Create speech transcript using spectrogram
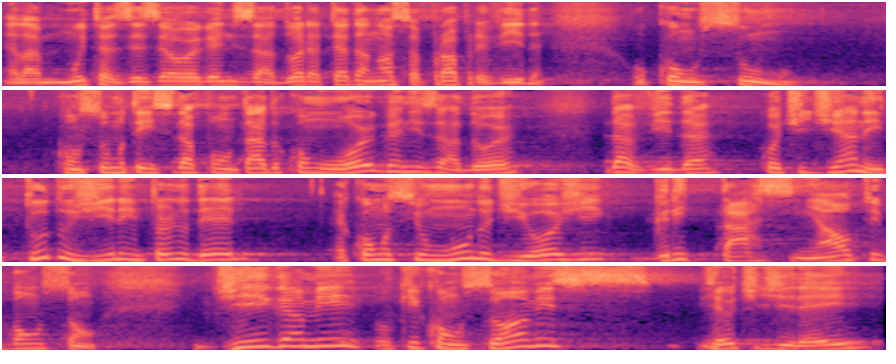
Ela muitas vezes é organizadora até da nossa própria vida: o consumo. O consumo tem sido apontado como organizador da vida cotidiana e tudo gira em torno dele. É como se o mundo de hoje gritasse em alto e bom som: Diga-me o que consomes, e eu te direi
